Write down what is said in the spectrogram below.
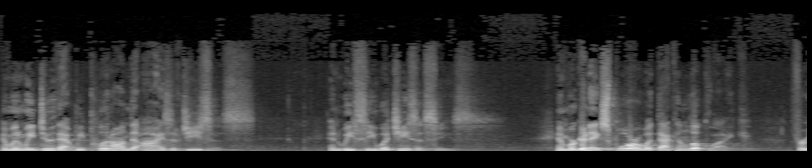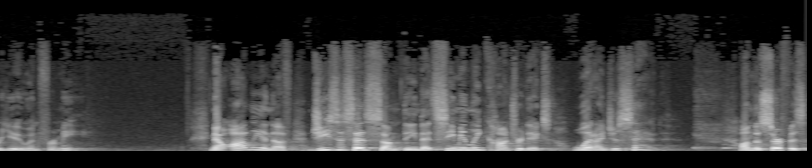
and when we do that, we put on the eyes of Jesus and we see what Jesus sees. And we're going to explore what that can look like for you and for me. Now, oddly enough, Jesus says something that seemingly contradicts what I just said. On the surface,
